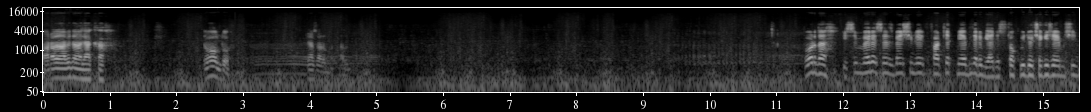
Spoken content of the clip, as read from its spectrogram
Baran abi ne alaka? Ne oldu? Yazalım bakalım. Bu arada isim verirseniz ben şimdi fark etmeyebilirim. Yani stok video çekeceğim için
